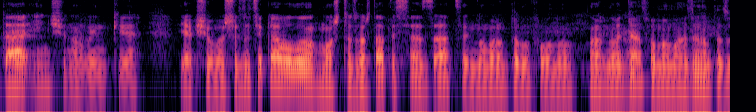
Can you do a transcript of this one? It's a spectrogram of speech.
та інші новинки. Якщо вас щось зацікавило, можете звертатися за цим номером телефону. Гарного дня, з вами магазин МТЗ.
